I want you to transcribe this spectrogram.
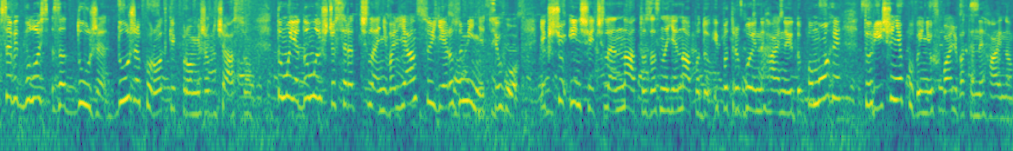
Все відбулось за дуже дуже короткий проміжок часу. Тому я думаю, що серед членів альянсу є розуміння цього. Якщо інший член НАТО зазнає нападу і потребує негайної допомоги, то рішення повинні ухвалювати негайно.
